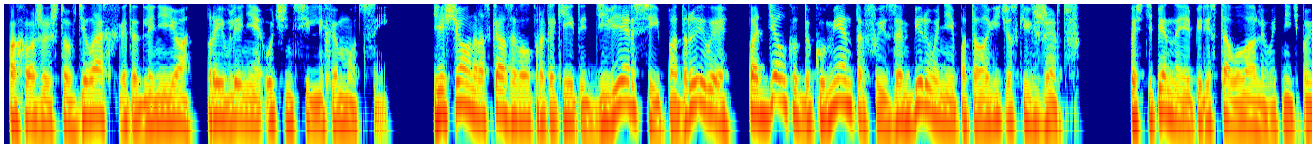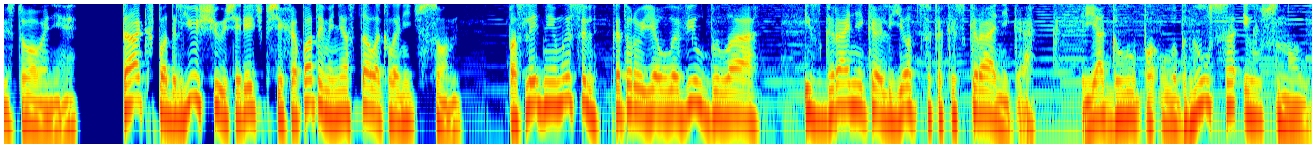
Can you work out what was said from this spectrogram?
Похоже, что в делах это для нее проявление очень сильных эмоций. Еще он рассказывал про какие-то диверсии, подрывы, подделку документов и зомбирование патологических жертв. Постепенно я перестал улавливать нить повествования. Так, под льющуюся речь психопата меня стало клонить в сон. Последняя мысль, которую я уловил, была «Из граника льется, как из краника». Я глупо улыбнулся и уснул.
